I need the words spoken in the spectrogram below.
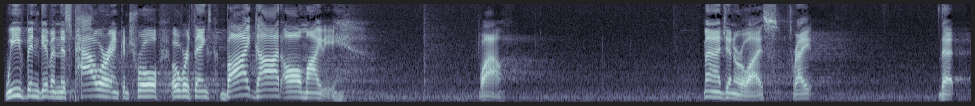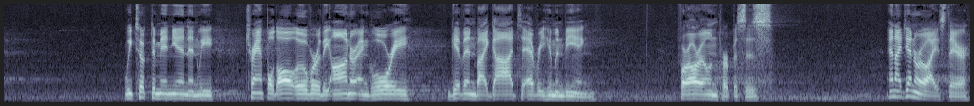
We've been given this power and control over things by God Almighty. Wow. Man, I generalize, right? That we took dominion and we trampled all over the honor and glory given by God to every human being for our own purposes. And I generalized there.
